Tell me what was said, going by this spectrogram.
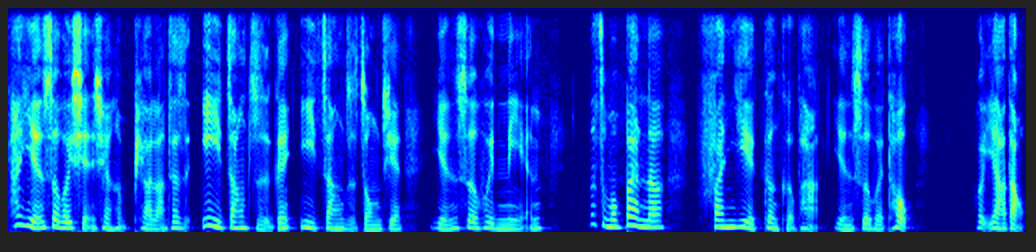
它颜色会显现很漂亮，但是一张纸跟一张纸中间颜色会粘，那怎么办呢？翻页更可怕，颜色会透，会压到。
